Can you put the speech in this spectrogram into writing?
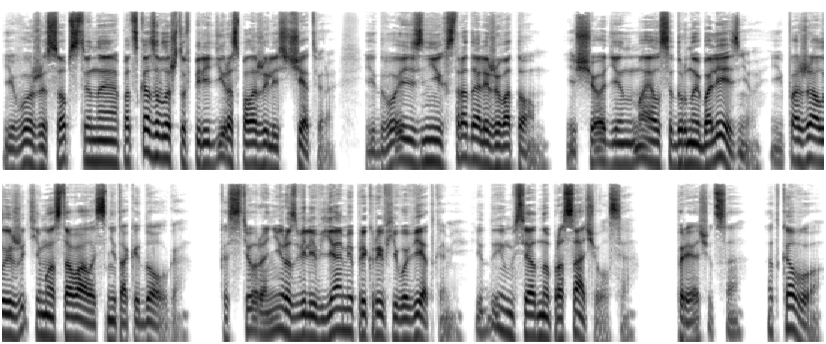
Его же собственное подсказывало, что впереди расположились четверо, и двое из них страдали животом. Еще один маялся дурной болезнью, и, пожалуй, жить ему оставалось не так и долго. Костер они развели в яме, прикрыв его ветками, и дым все одно просачивался. Прячутся, от кого?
